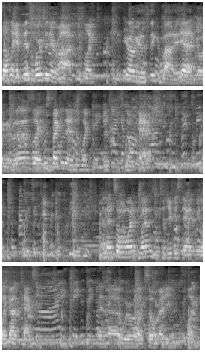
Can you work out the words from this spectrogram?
So I was like, if this works in Iraq, like You're not gonna think about it. yeah, like going to but then it's like place. Uzbekistan, just like there's just no cash. And then so we went went into Tajikistan and we like got a taxi. And uh, we were like so ready. We like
